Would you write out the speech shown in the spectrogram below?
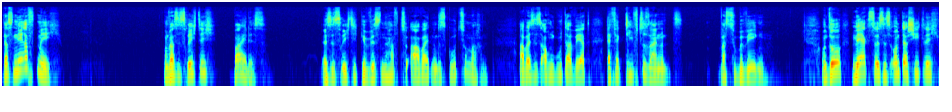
Das nervt mich. Und was ist richtig? Beides. Es ist richtig, gewissenhaft zu arbeiten und es gut zu machen aber es ist auch ein guter Wert, effektiv zu sein und was zu bewegen. Und so merkst du, es ist unterschiedlich.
